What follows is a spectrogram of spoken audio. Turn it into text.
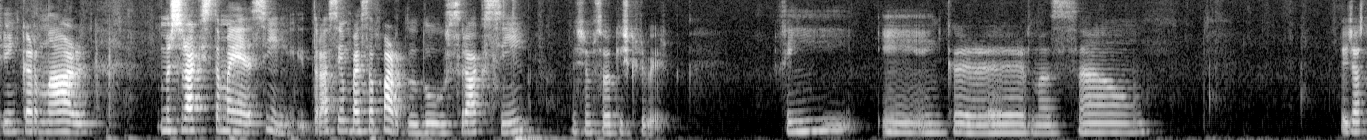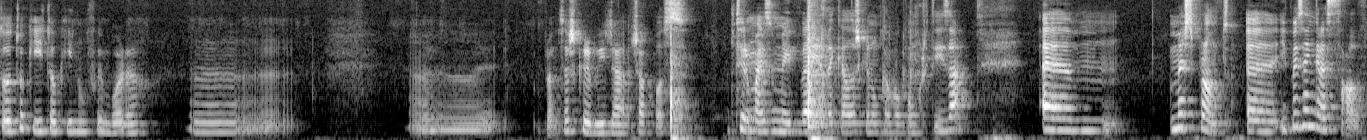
reencarnar. Mas será que isso também é assim? Terá sempre essa parte do será que sim? Deixa-me só aqui escrever. Reencarnação. Eu já estou, estou aqui, estou aqui, não fui embora. Uh, uh, pronto, já escrevi, já, já posso ter mais uma ideia daquelas que eu nunca vou concretizar. Um, mas pronto, uh, e depois é engraçado.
